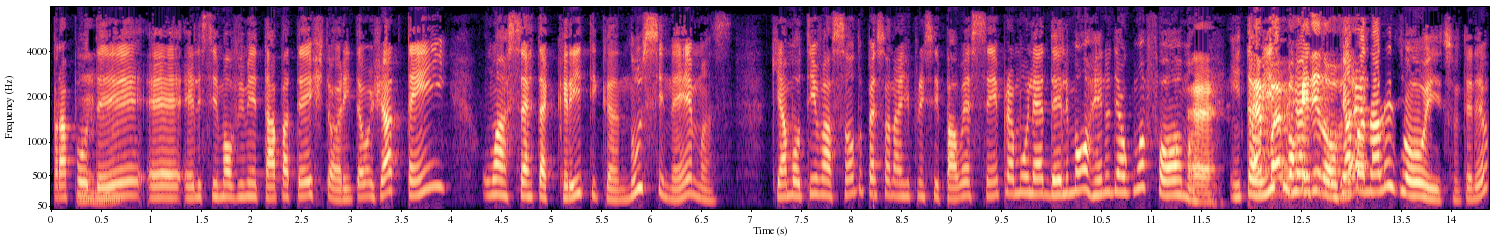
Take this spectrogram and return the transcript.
para poder uhum. é, ele se movimentar para ter a história. Então já tem uma certa crítica nos cinemas que a motivação do personagem principal é sempre a mulher dele morrendo de alguma forma. É. Então é, isso já, de novo, já né? banalizou isso, entendeu?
